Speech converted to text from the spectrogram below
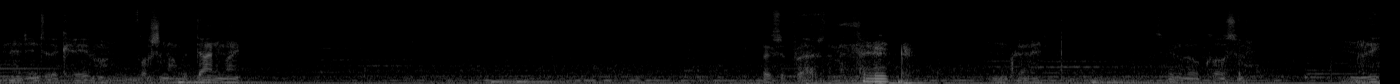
We can head into the cave or flush them out with dynamite. Let's surprise them in there. Sneak get a little closer. Ready?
